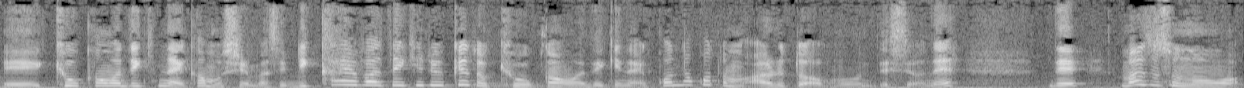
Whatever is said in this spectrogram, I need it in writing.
えー、共感はできないかもしれません。理解はできるけど共感はできない。こんなこともあるとは思うんですよね。でまずその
